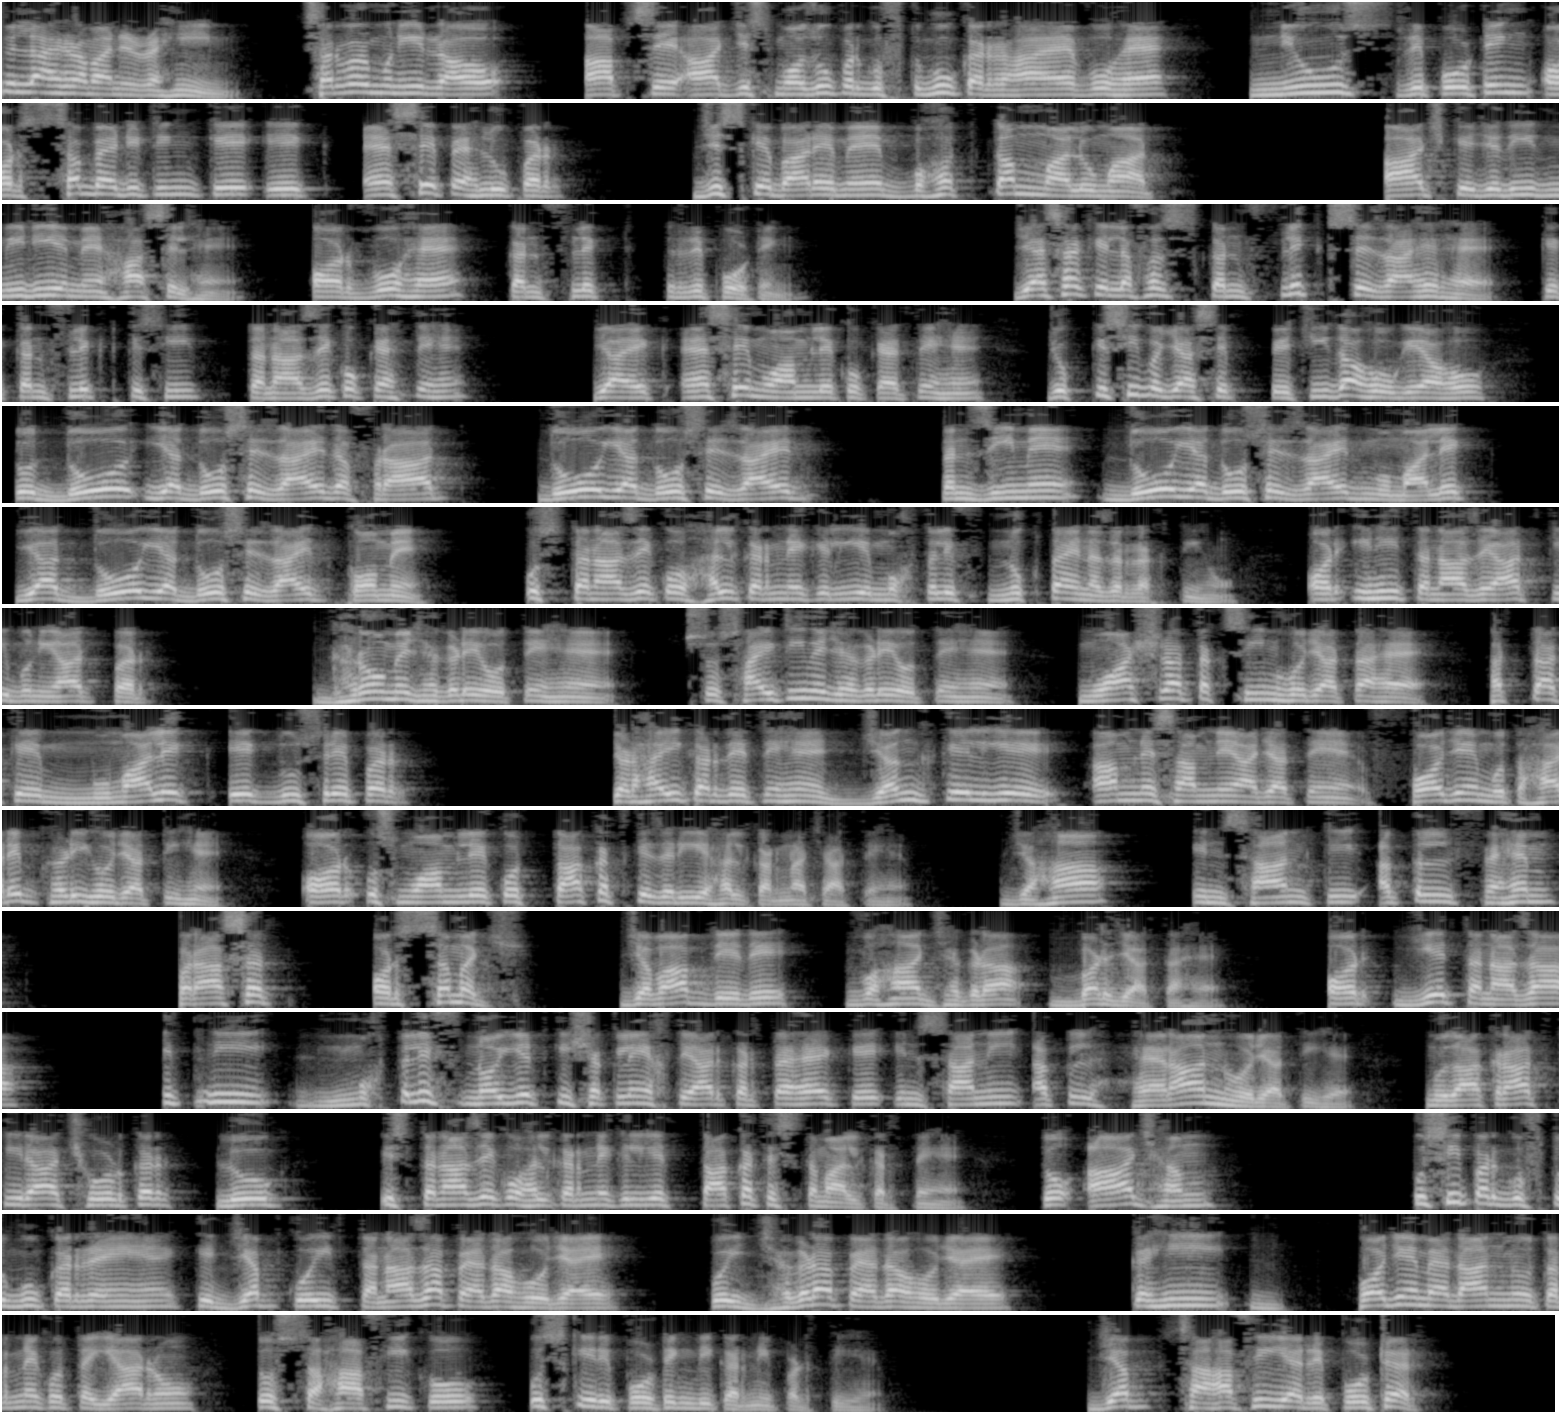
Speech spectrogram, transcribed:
بسم اللہ الرحمن الرحیم۔ سرور منیر راؤ، آپ سے آج جس موضوع پر گفتگو کر رہا ہے، وہ ہے نیوز رپورٹنگ اور سب ایڈیٹنگ کے ایک ایسے پہلو پر، جس کے بارے میں بہت کم معلومات آج کے جدید میڈیا میں حاصل ہیں، اور وہ ہے کنفلکٹ رپورٹنگ جیسا کہ لفظ کنفلکٹ سے ظاہر ہے کہ کنفلکٹ کسی تنازع کو کہتے ہیں یا ایک ایسے معاملے کو کہتے ہیں جو کسی وجہ سے پیچیدہ ہو گیا ہو، تو دو یا دو سے زائد افراد، دو یا دو سے زائد تنظیمیں، دو یا دو سے زائد ممالک یا دو یا دو سے زائد قومیں اس تنازع کو حل کرنے کے لیے مختلف نقطۂ نظر رکھتی ہوں۔ اور انہی تنازعات کی بنیاد پر گھروں میں جھگڑے ہوتے ہیں، سوسائٹی میں جھگڑے ہوتے ہیں، معاشرہ تقسیم ہو جاتا ہے، حتیٰ کہ ممالک ایک دوسرے پر چڑھائی کر دیتے ہیں، جنگ کے لیے آمنے سامنے آ جاتے ہیں، فوجیں متحرب کھڑی ہو جاتی ہیں اور اس معاملے کو طاقت کے ذریعے حل کرنا چاہتے ہیں۔ جہاں انسان کی عقل، فہم، فراست اور سمجھ جواب دے دے، وہاں جھگڑا بڑھ جاتا ہے۔ اور یہ تنازع اتنی مختلف نوعیت کی شکلیں اختیار کرتا ہے کہ انسانی عقل حیران ہو جاتی ہے۔ مذاکرات کی راہ چھوڑ کر لوگ اس تنازع کو حل کرنے کے لیے طاقت استعمال کرتے ہیں۔ تو آج ہم اسی پر گفتگو کر رہے ہیں کہ جب کوئی تنازع پیدا ہو جائے، کوئی جھگڑا پیدا ہو جائے، کہیں فوجیں میدان میں اترنے کو تیار ہوں، تو صحافی کو اس کی رپورٹنگ بھی کرنی پڑتی ہے۔ جب صحافی یا رپورٹر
